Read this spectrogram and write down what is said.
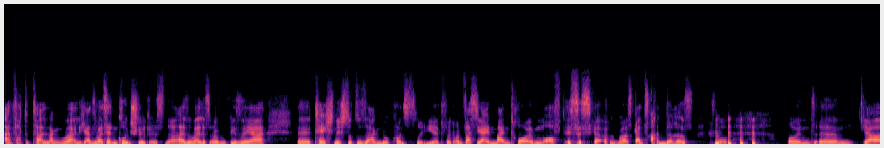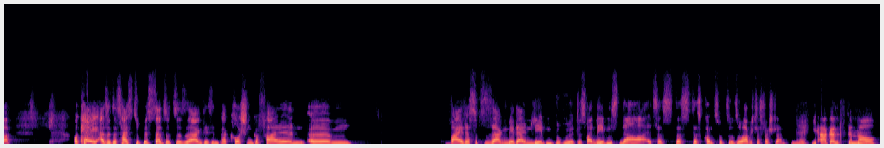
einfach total langweilig. Also weil es halt ein Grundschnitt ist, ne? Also weil es irgendwie sehr äh, technisch sozusagen nur konstruiert wird. Und was ja in meinen Träumen oft ist, ist ja irgendwas ganz anderes. So. Und ähm, ja, okay, also das heißt, du bist dann sozusagen, dir sind ein paar Groschen gefallen, ähm, weil das sozusagen mehr dein Leben berührt. Das war lebensnah als das, das, das Konstruktion. So habe ich das verstanden. Ne? Ja, ganz genau,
